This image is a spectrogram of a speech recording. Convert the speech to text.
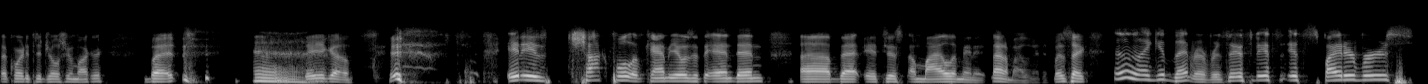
according to Joel Schumacher. But there you go. it is chock full of cameos at the end. Then uh, that it's just a mile a minute, not a mile a minute, but it's like, oh, I get that reference. It's it's it's Spider Verse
